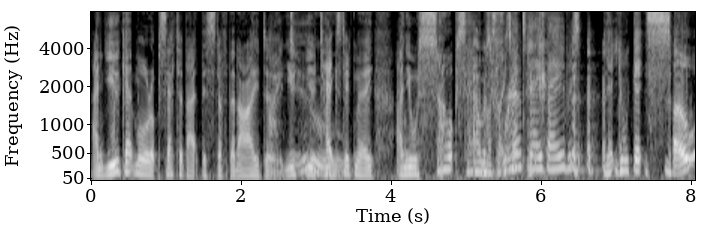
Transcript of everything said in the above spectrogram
and you get more upset about this stuff than I do. I you, you texted me, and you were so upset. I and was like, "It's okay, frantic." babe." It's, yeah, you would get so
